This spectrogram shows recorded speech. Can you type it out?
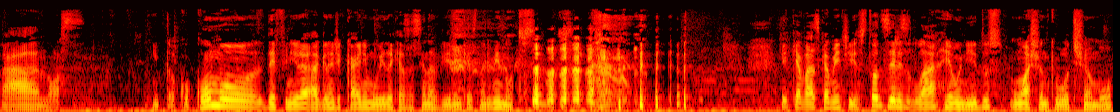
Ah, nossa. Então, co- como definir a grande carne moída que essa cena vira em questão de minutos? que, que é basicamente isso. Todos eles lá reunidos, um achando que o outro chamou.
